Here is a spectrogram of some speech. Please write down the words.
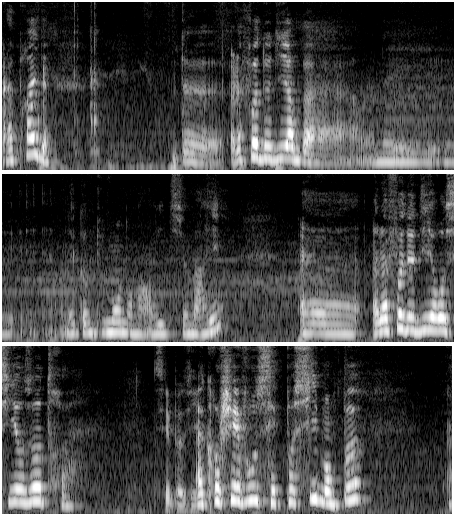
À la Pride. De, à la fois de dire, bah, on est, on est comme tout le monde, on a envie de se marier. Euh, à la fois de dire aussi aux autres, c'est possible. Accrochez-vous, c'est possible, on peut. Euh,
